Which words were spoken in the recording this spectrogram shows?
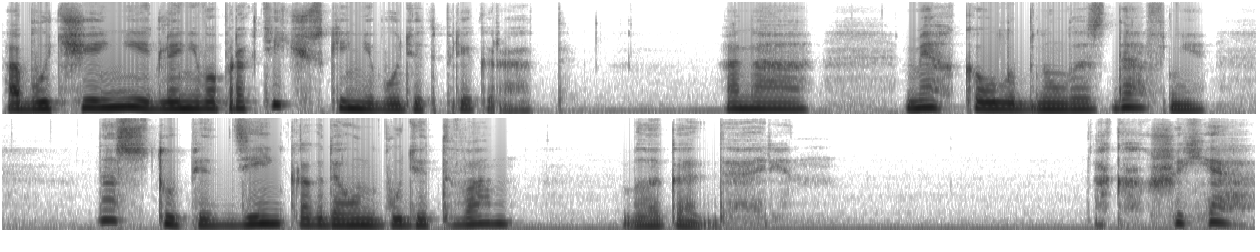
обучении для него практически не будет преград. Она мягко улыбнулась Дафне. Наступит день, когда он будет вам благодарен. А как же я?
